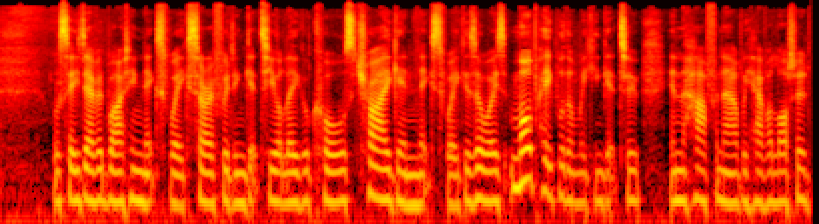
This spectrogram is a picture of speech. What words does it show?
We'll see David Whiting next week. Sorry if we didn't get to your legal calls. Try again next week. As always, more people than we can get to in the half an hour we have allotted.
